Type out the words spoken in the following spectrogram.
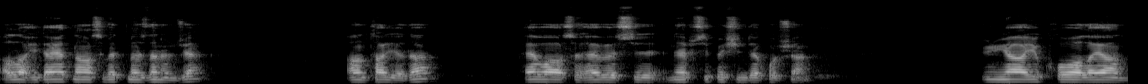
Allah hidayet nasip etmezden önce Antalya'da hevası, hevesi, nefsi peşinde koşan, dünyayı kovalayan,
